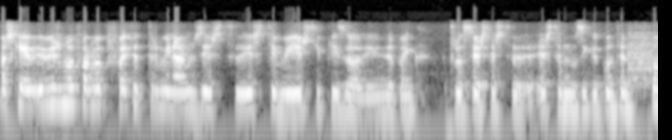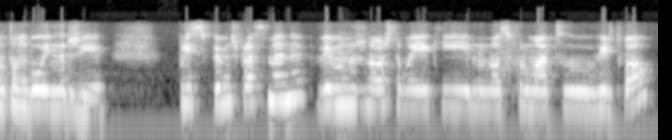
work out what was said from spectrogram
Acho que é a mesma forma perfeita de terminarmos este, este tema e este episódio. Ainda bem que trouxeste esta, esta música com, tanto, com tão boa energia. Por isso, vemo-nos para a semana. Vemo-nos nós também aqui no nosso formato virtual,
